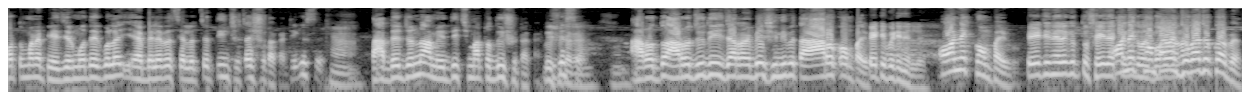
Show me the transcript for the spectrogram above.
বর্তমানে পেজের মধ্যে এগুলো অ্যাভেলেবেল সেল হচ্ছে তিনশো চারশো টাকা ঠিক আছে? হ্যাঁ। তাদের জন্য আমি দিচ্ছি মাত্র দুইশো টাকা ঠিক আছে? আরও তো আরও যদি যারা বেশি নিবে তা আরও কম পাইবে। পেটি পেটি নিলে। অনেক কম পাইবে। পেটি নিলে কিন্তু সেই অনেক কম বলব পাইবেন না। যোগাযোগ করবেন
